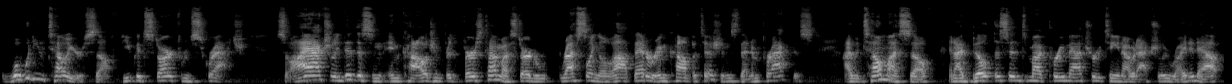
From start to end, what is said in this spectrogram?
what would you tell yourself if you could start from scratch? So I actually did this in, in college, and for the first time, I started wrestling a lot better in competitions than in practice. I would tell myself, and I built this into my pre match routine, I would actually write it out.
